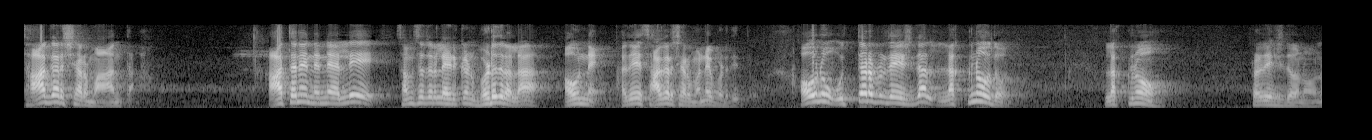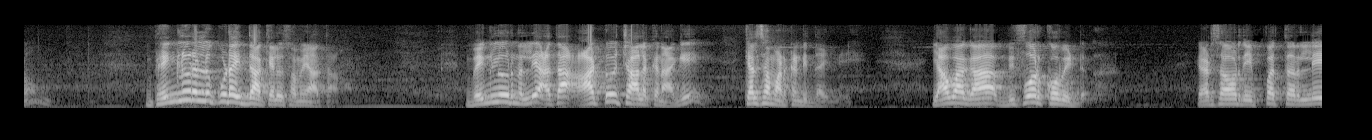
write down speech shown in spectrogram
ಸಾಗರ್ ಶರ್ಮಾ ಅಂತ. ಆತನೇ ನಿನ್ನೆ ಅಲ್ಲಿ ಸಂಸದರೆಲ್ಲ ಹಿಡ್ಕೊಂಡು ಬಡಿದ್ರಲ್ಲ, ಅವನ್ನೇ, ಅದೇ ಸಾಗರ್ ಶರ್ಮನೇ ಬಡ್ದಿದ್ದು. ಅವನು ಉತ್ತರ ಪ್ರದೇಶದ ಲಕ್ನೋದವನು. ಲಕ್ನೋ ಪ್ರದೇಶದವನು ಅವನು. ಬೆಂಗಳೂರಲ್ಲೂ ಕೂಡ ಇದ್ದ ಕೆಲವು ಸಮಯ ಆತ. ಬೆಂಗಳೂರಿನಲ್ಲಿ ಆತ ಆಟೋ ಚಾಲಕನಾಗಿ ಕೆಲಸ ಮಾಡ್ಕೊಂಡಿದ್ದ ಇಲ್ಲಿ. ಯಾವಾಗ? Before COVID. ಎರಡು ಸಾವಿರದ ಇಪ್ಪತ್ತರಲ್ಲಿ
